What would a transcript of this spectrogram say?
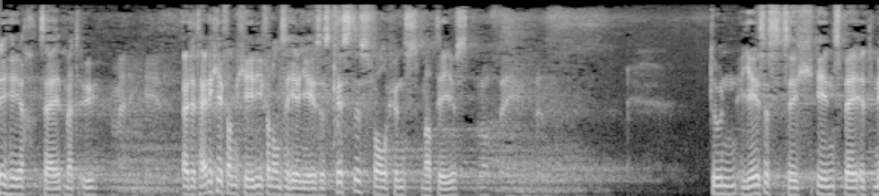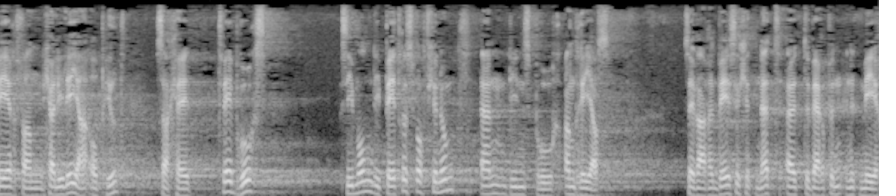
De Heer zij met u. Uit het heilige evangelie van onze Heer Jezus Christus volgens Matthäus. Toen Jezus zich eens bij het meer van Galilea ophield, zag hij twee broers, Simon, die Petrus wordt genoemd, en diens broer Andreas. Zij waren bezig het net uit te werpen in het meer.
